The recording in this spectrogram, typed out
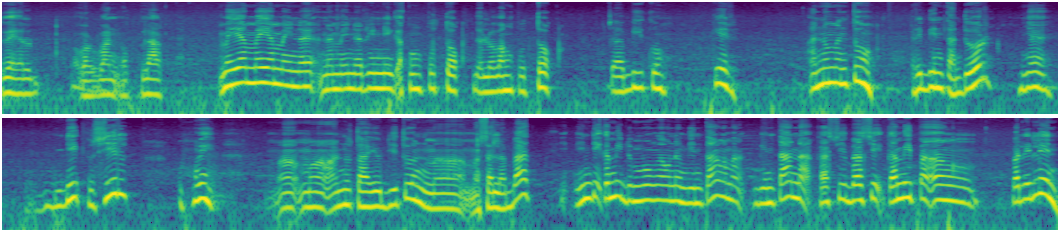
12 or 1 o'clock. Maya-maya may, na, na may narinig akong putok, dalawang putok. Sabi ko, Kir, ano man to? Rebintador? Niya, hindi, pusil. Uy, ma, ma- ano tayo dito, ma, masalabat. Hindi kami dumungaw ng bintana, bintana kasi basi kami pa ang parilin.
